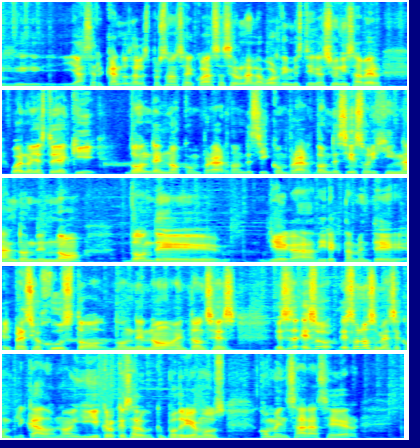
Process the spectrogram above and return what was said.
y acercándose a las personas adecuadas, hacer una labor de investigación y saber, bueno, ya estoy aquí, dónde no comprar, dónde sí comprar, dónde sí es original, dónde no, dónde llega directamente el precio justo, dónde no. Entonces, eso, eso, eso no se me hace complicado, ¿no? Y creo que es algo que podríamos comenzar a hacer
